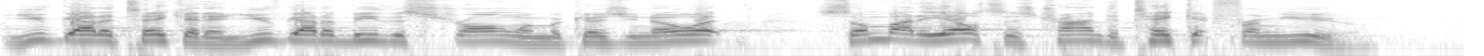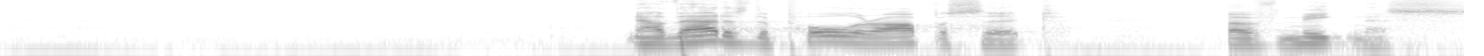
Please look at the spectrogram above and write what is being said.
you've got to take it, and you've got to be the strong one because you know what? Somebody else is trying to take it from you. Now, that is the polar opposite of meekness.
